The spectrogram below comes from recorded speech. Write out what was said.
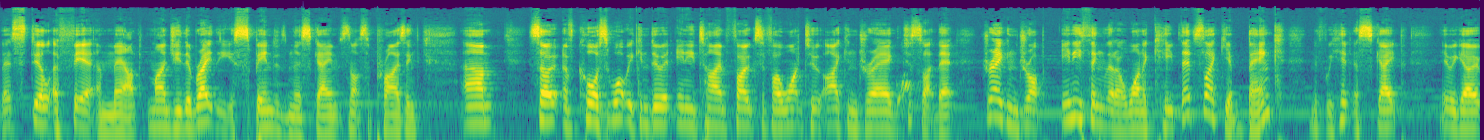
That's still a fair amount. Mind you, the rate that you spend it in this game, it's not surprising. Um, so, of course, what we can do at any time, folks, if I want to, I can drag, just like that, drag and drop anything that I want to keep. That's like your bank. And if we hit escape, there we go.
